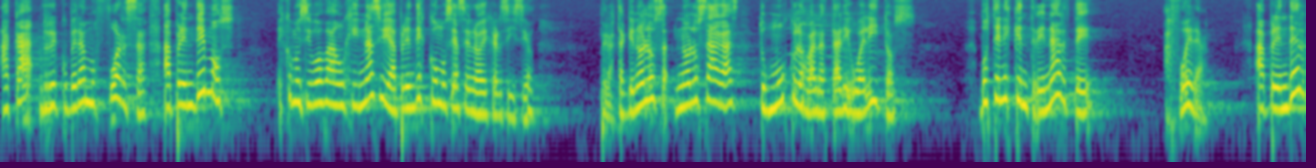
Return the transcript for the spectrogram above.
Acá recuperamos fuerza, aprendemos. Es como si vos vas a un gimnasio y aprendés cómo se hacen los ejercicios. Pero hasta que no los, no los hagas, tus músculos van a estar igualitos. Vos tenés que entrenarte afuera, aprender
